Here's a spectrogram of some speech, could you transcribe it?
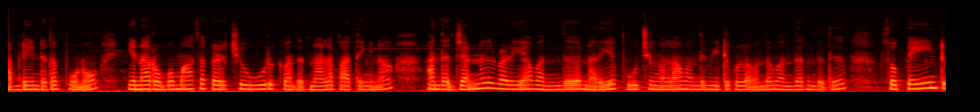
அப்படின்ட்டு தான் போனோம். ஏன்னா ரொம்ப மாதம் கழித்து ஊருக்கு வந்ததுனால பார்த்தீங்கன்னா அந்த ஜன்னல் வழியாக வந்து நிறைய பூச்சிங்கள்லாம் வந்து வீட்டுக்குள்ளே வந்து வந்திருந்தது. ஸோ பெயிண்ட்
